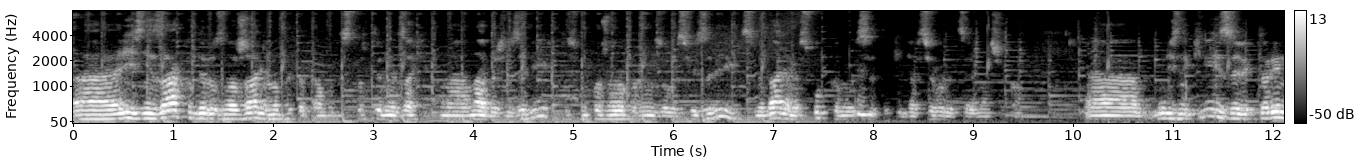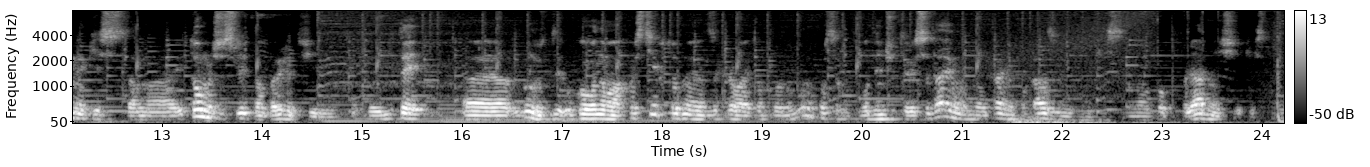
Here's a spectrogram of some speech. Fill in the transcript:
Е, Різні заходи, розважання, наприклад, там буде спортивний захід на набережній забіг. Тобто ми кожного року організовуємо свій забіг з медалями, з кубками, все таки для всього ліцею нашого. Е, ну, Різні квізи, вікторини якісь там, е, і в тому числі там перегляд фільмів. Тобто дітей ну, у кого немає хвостів, хто не закриває контрольну, ми просто в 1-4 сідаємо, на екрані показуємо якісь науково-популярні чи якісь там,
